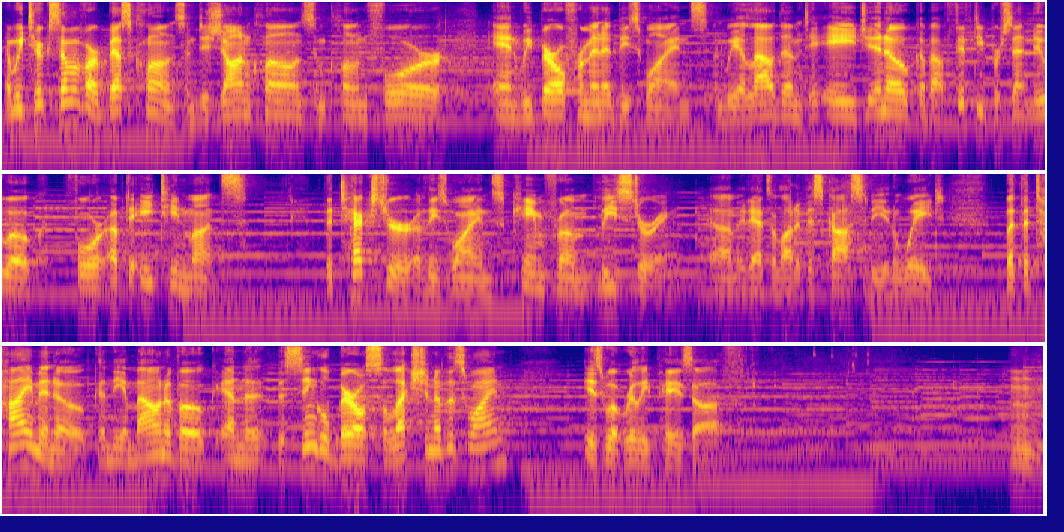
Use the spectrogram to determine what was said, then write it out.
And we took some of our best clones, some Dijon clones, some Clone 4, and we barrel fermented these wines. And we allowed them to age in oak, about 50% new oak, for up to 18 months. The texture of these wines came from lees stirring. Um, it adds a lot of viscosity and weight. But the time in oak and the amount of oak and the, the single barrel selection of this wine is what really pays off. Mm.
